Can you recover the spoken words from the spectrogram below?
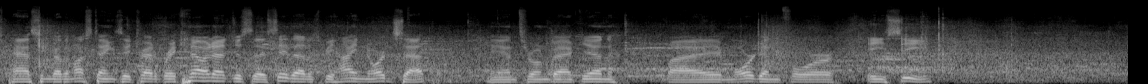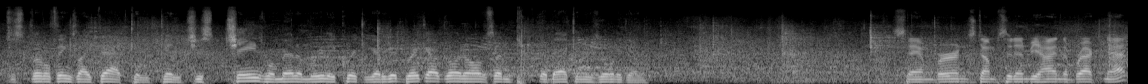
Nice passing by the Mustangs. They try to break it out. I just uh, say that it's behind Nordseth and thrown back in by Morgan for AC. Just little things like that can, can just change momentum really quick. You got a good breakout going, all of a sudden they're back in the zone again. Sam Burns dumps it in behind the Breck net.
